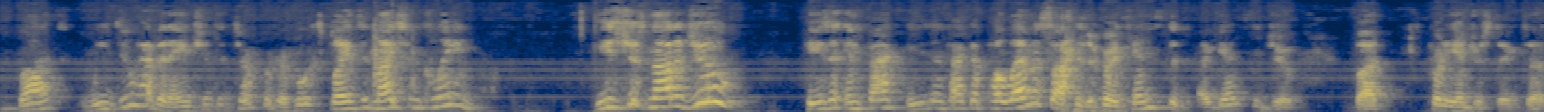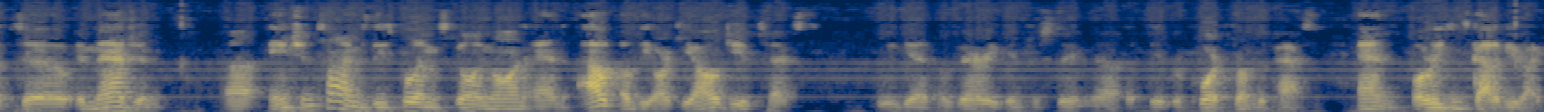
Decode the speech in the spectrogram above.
but we do have an ancient interpreter who explains it nice and clean. He's just not a Jew. He's in fact he's in fact a polemicizer against the, against the Jew. But it's pretty interesting to, to imagine uh, ancient times these polemics going on, and out of the archaeology of text we get a very interesting uh, report from the past. And Origen's got to be right.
